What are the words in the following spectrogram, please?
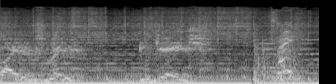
fighters ready. Engage. Let's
